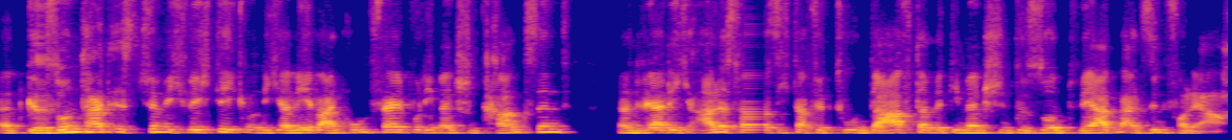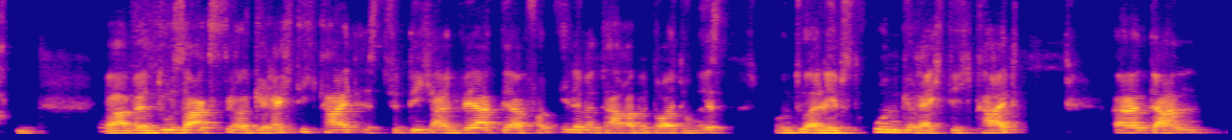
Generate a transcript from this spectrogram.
äh, Gesundheit ist für mich wichtig und ich erlebe ein Umfeld, wo die Menschen krank sind, dann werde ich alles, was ich dafür tun darf, damit die Menschen gesund werden, als sinnvoll erachten. Ja, wenn du sagst, Gerechtigkeit ist für dich ein Wert, der von elementarer Bedeutung ist und du erlebst Ungerechtigkeit, äh, dann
